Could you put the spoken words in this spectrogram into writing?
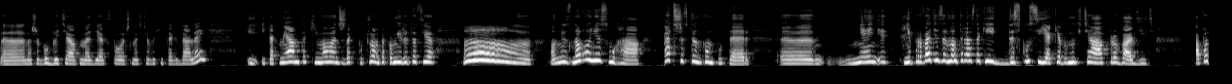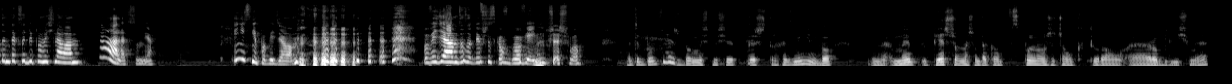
e, naszego bycia w mediach społecznościowych i tak dalej. I, I tak miałam taki moment, że tak poczułam taką irytację, a, on mnie znowu nie słucha. Patrzy w ten komputer. Nie, nie, nie prowadzi ze mną teraz takiej dyskusji, jak ja bym chciała prowadzić. A potem tak sobie pomyślałam, no ale w sumie. I nic nie powiedziałam. Powiedziałam to sobie wszystko w głowie i mi przeszło. Znaczy, bo wiesz, bo myśmy się też trochę zmienili, bo my pierwszą naszą taką wspólną rzeczą, którą e, robiliśmy,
